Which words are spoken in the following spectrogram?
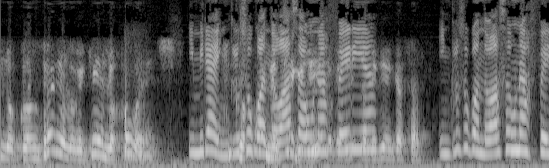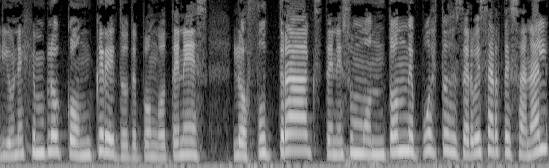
lo contrario a lo que quieren los jóvenes. Y mira, incluso cuando vas a una feria, incluso cuando vas a una feria, un ejemplo concreto te pongo, tenés los food trucks, tenés un montón de puestos de cerveza artesanal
